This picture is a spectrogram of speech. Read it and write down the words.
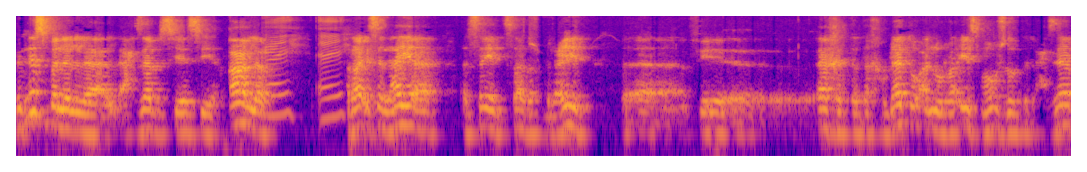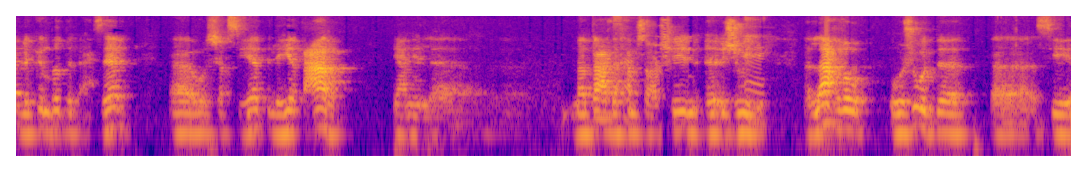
بالنسبة للاحزاب السياسية قال رئيس الهيئة السيد صادق بالعيد في آخر تدخلاته أنه الرئيس ماهوش ضد الأحزاب لكن ضد الأحزاب والشخصيات اللي هي تعارض. يعني ما بعد 25 جويلية لاحظوا وجود سي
